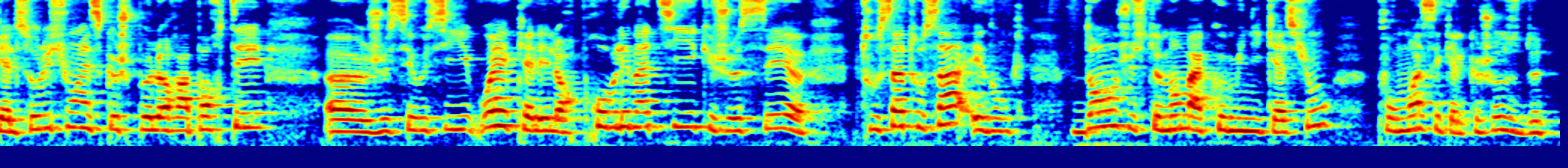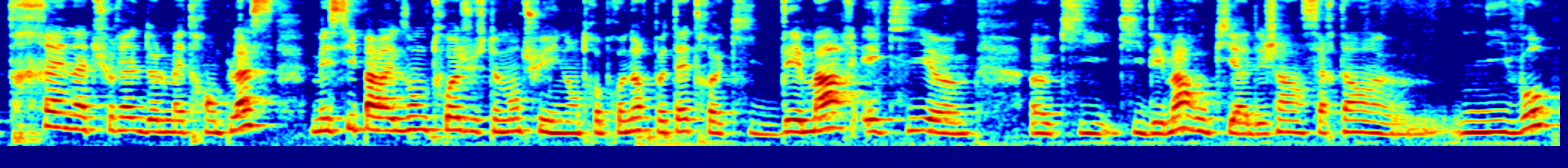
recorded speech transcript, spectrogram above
quelles solutions est-ce que je peux leur apporter euh, Je sais aussi, ouais, quelle est leur problématique, je sais tout ça, tout ça. Et donc, dans justement ma communication, pour moi, c'est quelque chose de très naturel de le mettre en place. Mais si par exemple, toi, justement, tu es une entrepreneur peut-être qui démarre et qui, euh, euh, qui, démarre ou qui a déjà un certain euh, niveau,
